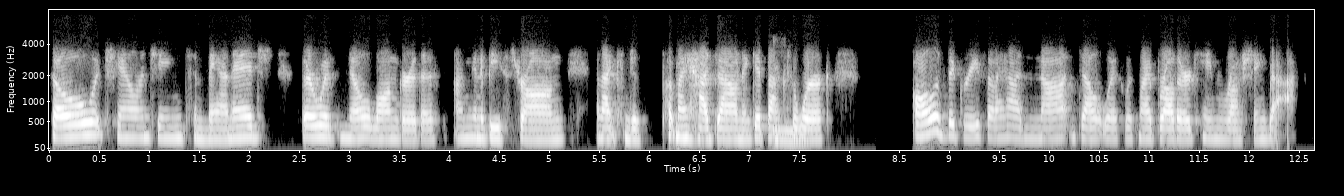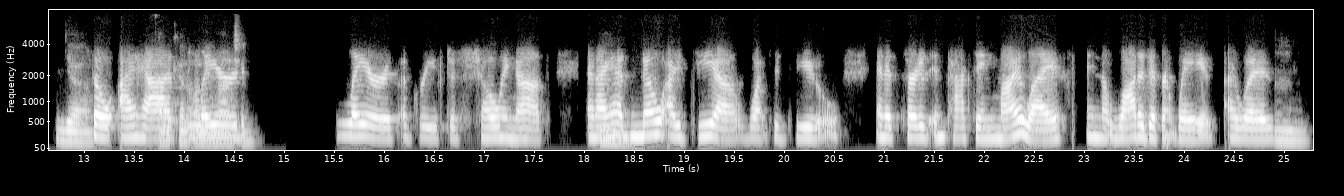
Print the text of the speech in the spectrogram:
so challenging to manage. There was no longer this, I'm going to be strong and I can just put my head down and get back mm. to work. All of the grief that I had not dealt with with my brother came rushing back. Yeah. So I had I layered layers of grief just showing up and mm. I had mm. no idea what to do. And it started impacting my life in a lot of different ways. I was mm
